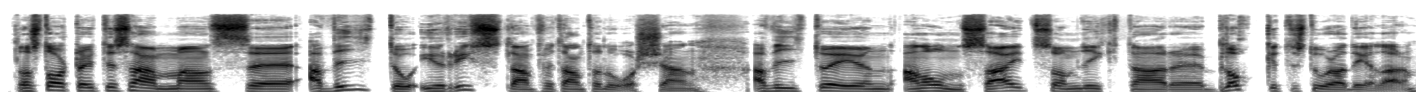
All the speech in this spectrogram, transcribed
De startade tillsammans eh, Avito i Ryssland för ett antal år sedan. Avito är ju en annonssajt som liknar eh, Blocket i stora delar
